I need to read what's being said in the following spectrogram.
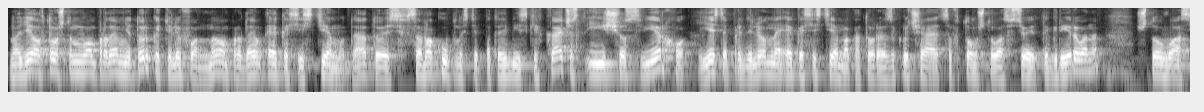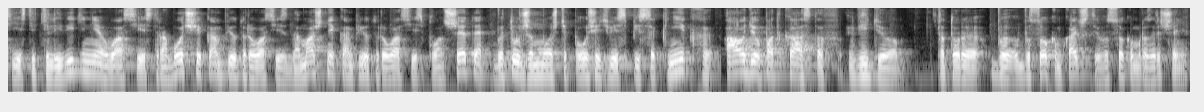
Но дело в том, что мы вам продаем не только телефон, мы вам продаем экосистему, да, то есть в совокупности потребительских качеств и еще сверху есть определенная экосистема, которая заключается в том, что у вас все интегрировано, что у вас есть и телевидение, у вас есть рабочие компьютеры, у вас есть домашние компьютеры, у вас есть планшеты. Вы тут же можете получить весь список книг, аудиоподкастов, видео которые в высоком качестве, в высоком разрешении.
